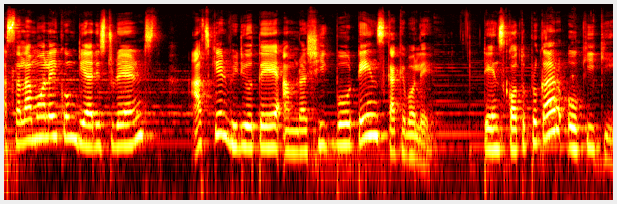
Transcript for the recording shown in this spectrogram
আসসালামু আলাইকুম, ডিয়ার স্টুডেন্টস। আজকের ভিডিওতে আমরা শিখব টেন্স কাকে বলে। টেন্স কত প্রকার ও কি কি?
